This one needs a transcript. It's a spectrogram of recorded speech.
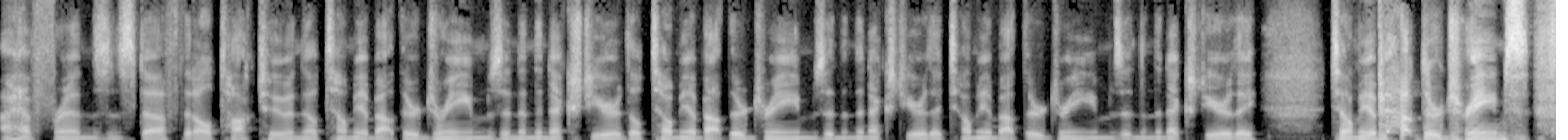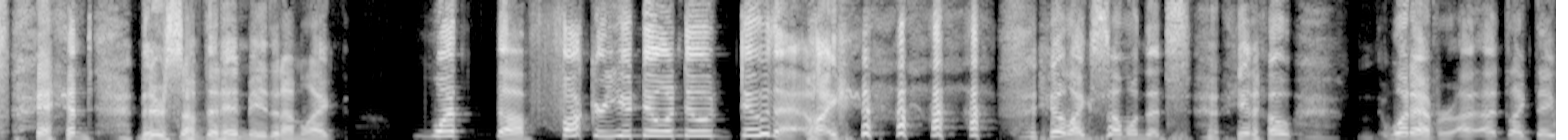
i have friends and stuff that i'll talk to and they'll tell me about their dreams and then the next year they'll tell me about their dreams and then the next year they tell me about their dreams and then the next year they tell me about their dreams and there's something in me that i'm like what the fuck are you doing to do that? Like, you know, like someone that's, you know, whatever. I, I, like they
